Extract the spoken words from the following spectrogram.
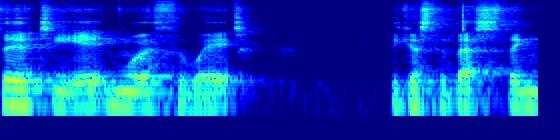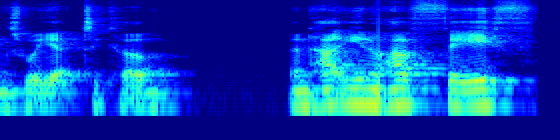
38 and worth the wait because the best things were yet to come. And ha- you know, have faith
